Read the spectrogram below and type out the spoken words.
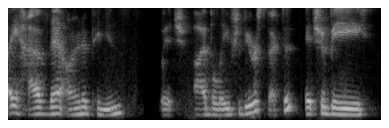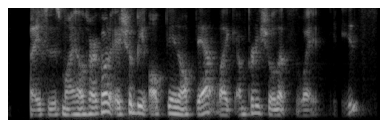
they have their own opinions, which I believe should be respected. It should be, say for this My Health record, it should be opt in, opt out. Like I'm pretty sure that's the way it is.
